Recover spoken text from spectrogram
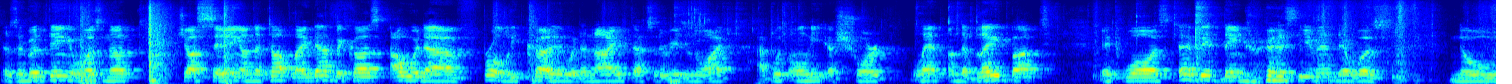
there's a good thing it was not just sitting on the top like that because I would have probably cut it with a knife. That's the reason why I put only a short length on the blade, but it was a bit dangerous even. There was no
